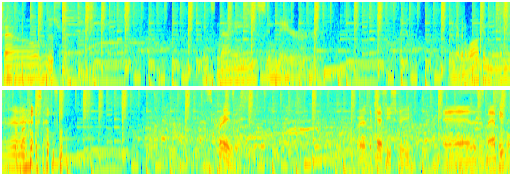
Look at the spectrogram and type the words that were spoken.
Found the shrine. It's nice in there. We're not gonna walk in there. it's crazy. We're at the Takeshita Street, and it's just mad people.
